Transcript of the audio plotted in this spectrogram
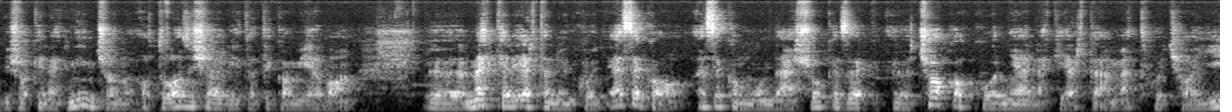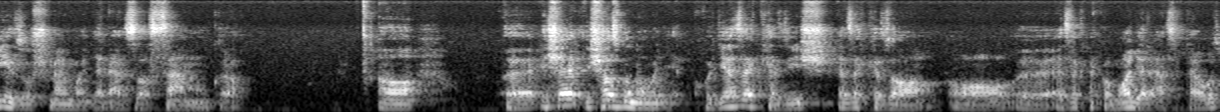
és akinek nincs, attól az is elvétetik, amilyen van. Meg kell értenünk, hogy ezek a, ezek a mondások, ezek csak akkor nyernek értelmet, hogyha Jézus megmagyarázza a számunkra. A, és, e, és azt gondolom, hogy, hogy ezekhez is, ezekhez a, a, ezeknek a magyarázatához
